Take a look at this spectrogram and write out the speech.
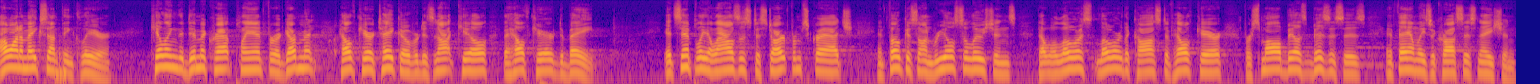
I want to make something clear. Killing the Democrat plan for a government health care takeover does not kill the health care debate. It simply allows us to start from scratch and focus on real solutions that will lower, the cost of health care for small businesses and families across this nation.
